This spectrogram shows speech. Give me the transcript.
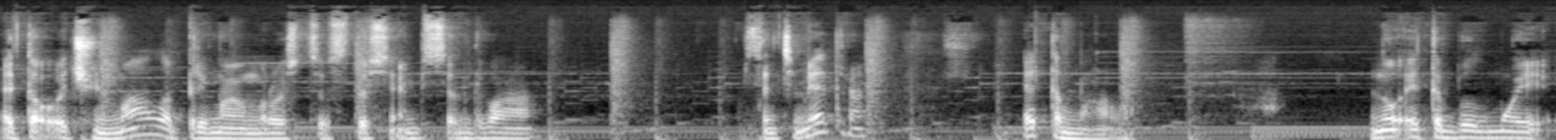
Это очень мало при моем росте 172 сантиметра. Это мало. Но это был мой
